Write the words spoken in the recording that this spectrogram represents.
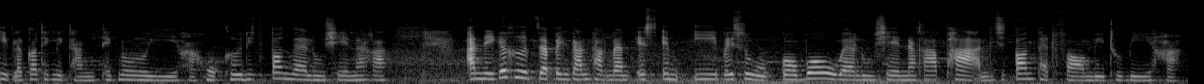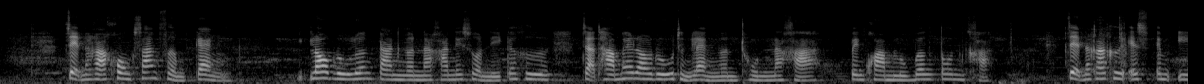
กิจ และก็เทคนิคทางเทคโนโลยีค่ะ 6 คือ Digital Value Chain นะคะ อันนี้ก็คือจะเป็นการผลักดัน SME ไปสู่ global value chain นะคะ ผ่านดิจิตอลแพลตฟอร์ม B2B ค่ะ 7 นะคะ โครงสร้างเสริมแก่งรอบรู้เรื่องการเงินนะคะ ในส่วนนี้ก็คือจะทำให้เรารู้ถึงแหล่งเงินทุนนะคะ เป็นความรู้เบื้องต้นค่ะ 7 นะคะ คือ SME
